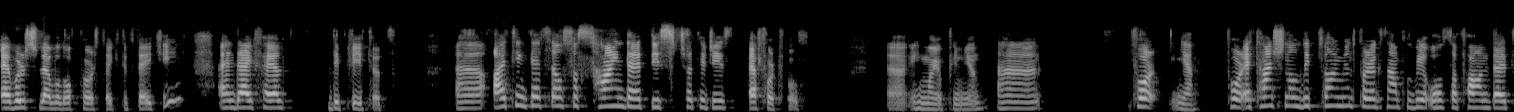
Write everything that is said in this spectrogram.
average level of perspective taking, and they felt depleted. Uh, I think that's also a sign that this strategy is effortful, uh, in my opinion. Uh, for yeah, for attentional deployment, for example, we also found that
